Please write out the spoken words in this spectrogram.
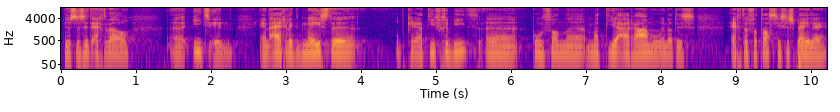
Dus er zit echt wel eh, iets in. En eigenlijk het meeste op creatief gebied eh, komt van eh Mattia Aramu. En dat is echt een fantastische speler.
